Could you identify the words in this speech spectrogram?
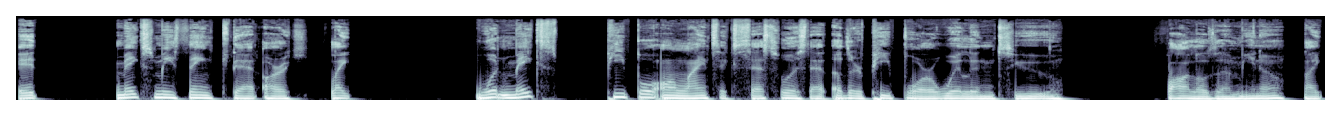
it makes me think that our, like, what makes people online successful is that other people are willing to follow them, you know, like,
